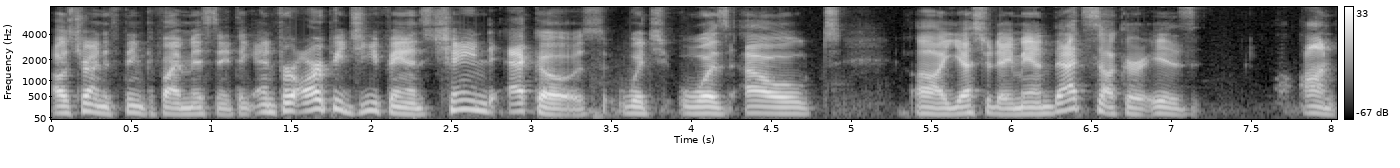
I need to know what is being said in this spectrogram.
I was trying to think if I missed anything. And for RPG fans, Chained Echoes, which was out uh, yesterday. Man, that sucker is on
